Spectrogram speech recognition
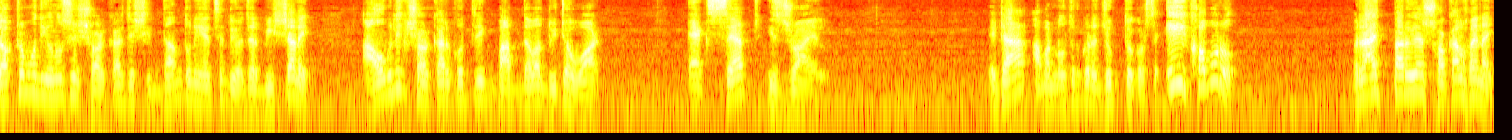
ডক্টর মোদী ইউনুসের সরকার যে সিদ্ধান্ত নিয়েছে দুই হাজার বিশ সালে, আওয়ামী লীগ সরকার কর্তৃক বাদ দেওয়া দুইটা ওয়ার্ড অ্যাকসেপ্ট ইসরায়েল এটা আবার নতুন করে যুক্ত করছে। এই খবরও রাত পার সকাল হয় নাই,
